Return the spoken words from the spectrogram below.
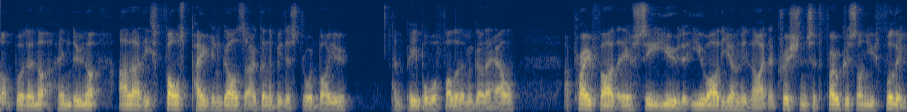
Not Buddha, not Hindu, not Allah, these false pagan gods that are going to be destroyed by you, and people will follow them and go to hell. I pray, Father, that they'll see you, that you are the only light, that Christians should focus on you fully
